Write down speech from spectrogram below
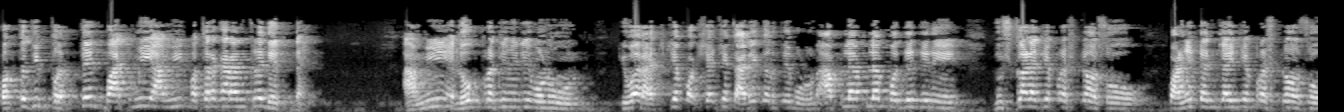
फक्त ती प्रत्येक बातमी आम्ही पत्रकारांकडे देत नाही. आम्ही लोकप्रतिनिधी म्हणून किंवा राजकीय पक्षाचे कार्यकर्ते म्हणून आपल्या आपल्या पद्धतीने दुष्काळाचे प्रश्न असो पाणी टंचाईचे प्रश्न असो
